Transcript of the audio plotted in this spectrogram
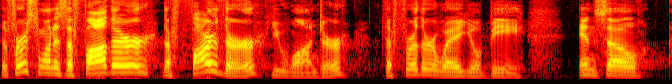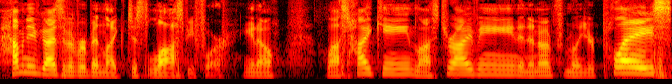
The first one is the farther, the farther you wander, the further away you'll be. And so, how many of you guys have ever been like just lost before? You know, lost hiking, lost driving in an unfamiliar place.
